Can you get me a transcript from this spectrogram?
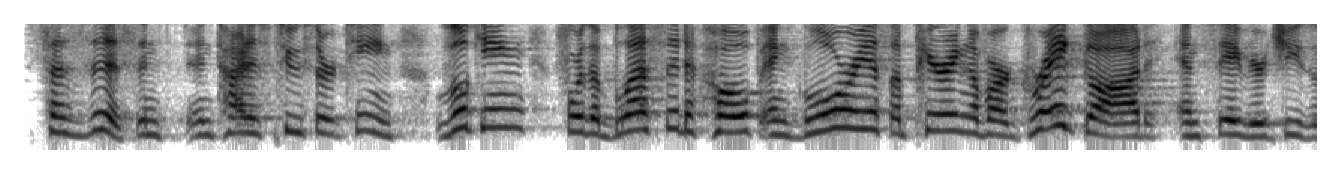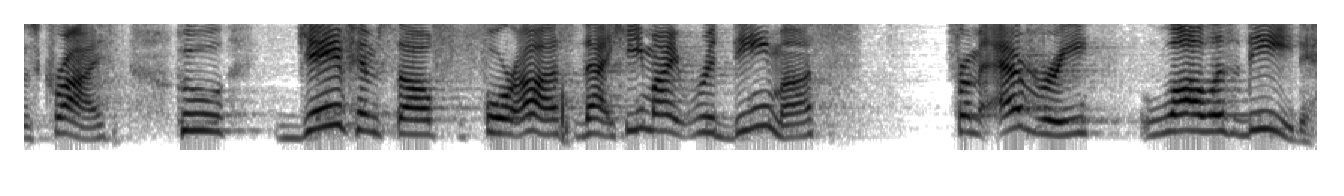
says this in, in Titus 2:13, looking for the blessed hope and glorious appearing of our great God and Savior Jesus Christ, who gave himself for us that he might redeem us from every lawless deed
